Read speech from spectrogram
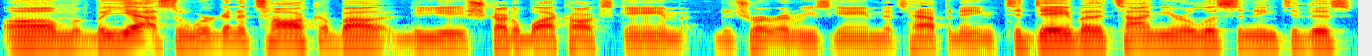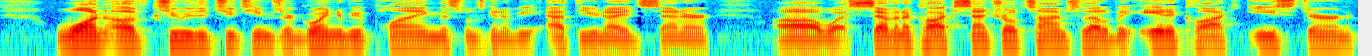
Um, but yeah, so we're going to talk about the Chicago Blackhawks game, Detroit Red Wings game that's happening today. By the time you're listening to this, one of two, the two teams are going to be playing. This one's going to be at the United Center. Uh, what seven o'clock Central Time, so that'll be eight o'clock Eastern.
